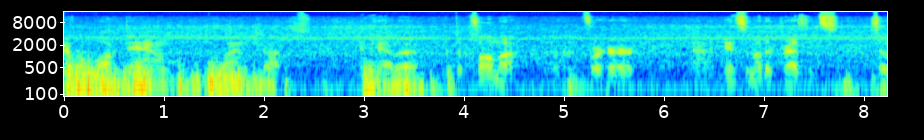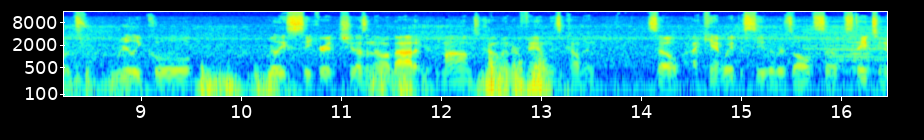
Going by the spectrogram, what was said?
have a walk down the line of trucks, and we have a, a diploma uh, for her and some other presents. So it's really cool, really secret. She doesn't know about it. Her mom's coming, her family's coming. So I can't wait to see the results. So stay tuned.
